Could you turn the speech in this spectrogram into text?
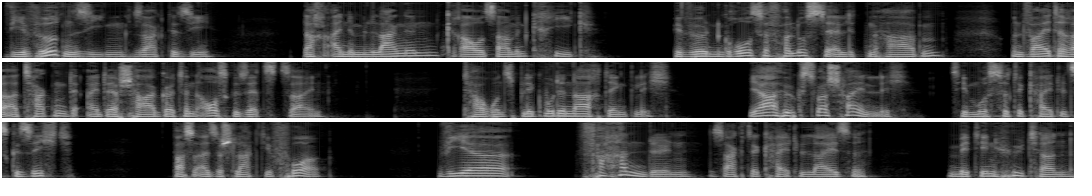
Wir würden siegen, sagte sie, nach einem langen, grausamen Krieg. Wir würden große Verluste erlitten haben und weitere Attacken der Schargöttin ausgesetzt sein. Tauruns Blick wurde nachdenklich. Ja, höchstwahrscheinlich. Sie musterte Keitels Gesicht. Was also schlagt ihr vor? Wir Verhandeln, sagte Keitel leise, mit den Hütern.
